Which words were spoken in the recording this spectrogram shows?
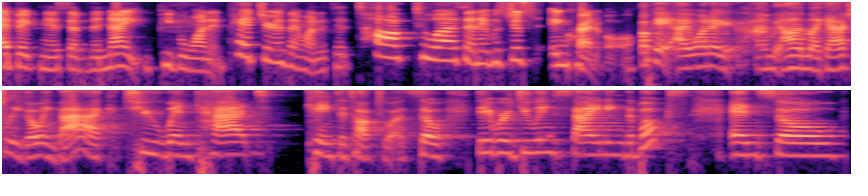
epicness of the night. People wanted pictures, they wanted to talk to us, and it was just incredible. Okay, I want to. I'm, I'm like actually going back to when Kat came to talk to us. So they were doing signing the books, and so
